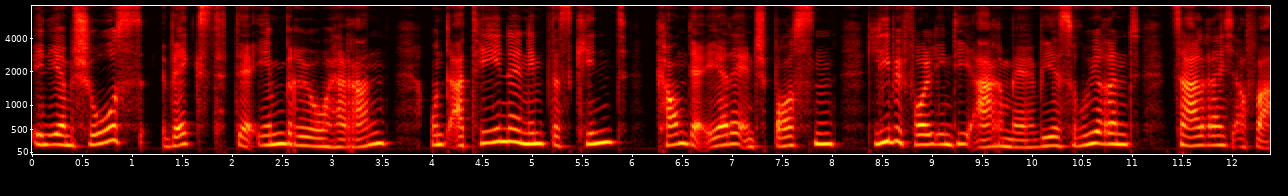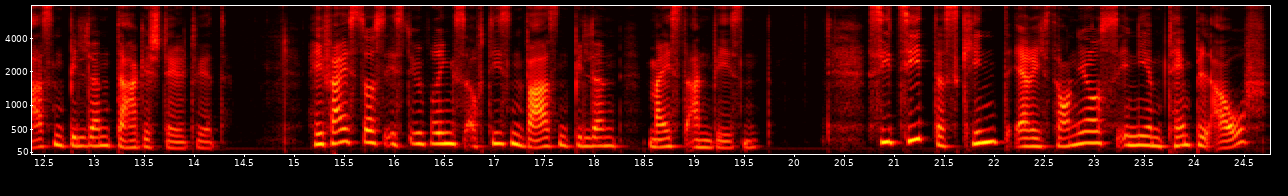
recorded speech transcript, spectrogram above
in ihrem Schoß wächst der Embryo heran und Athene nimmt das Kind kaum der Erde entsprossen, liebevoll in die Arme, wie es rührend zahlreich auf Vasenbildern dargestellt wird. Hephaistos ist übrigens auf diesen Vasenbildern meist anwesend. Sie zieht das Kind Erechthonios in ihrem Tempel auf,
